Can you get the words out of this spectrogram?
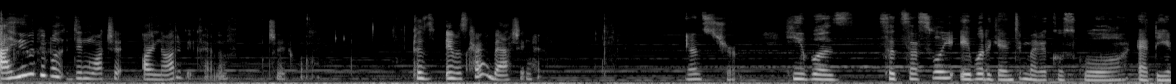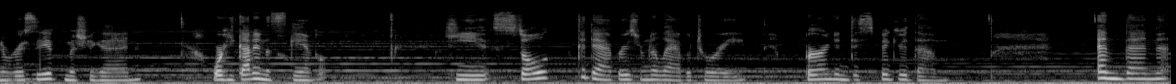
I think the people that didn't watch it are not a big fan of Jake Paul. Because it was kind of bashing him. That's true. He was successfully able to get into medical school at the University of Michigan, where he got in a scandal. He stole cadavers from the laboratory, burned and disfigured them, and then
